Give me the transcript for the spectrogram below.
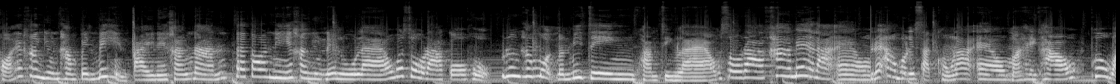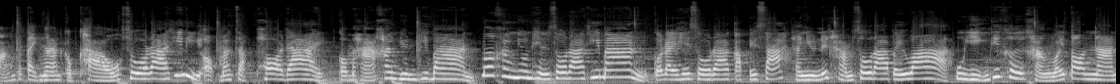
ขอให้คังยุนทำเป็นไม่เห็นไปในครั้งนั้น แต่ตอนนี้คังยุนได้รู้แล้วว่าโซราโกหก เรื่องทั้งหมดมันไม่จริง ความจริงแล้ว โซราฆ่าแม่ลาแอล และเอาบริษัทของลาแอลมาให้เขาเพื่อหวังจะแต่งงานกับเขา โซราที่หนีออกมาจากพ่อได้ ก็มาหาคังยุนที่บ้าน เมื่อคังยุนเห็นโซราที่บ้าน ก็ได้ให้โซรากลับไปซะคังยุนได้ถามโซราไปว่า ผู้หญิงที่เคยขังไว้ตอนนั้น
